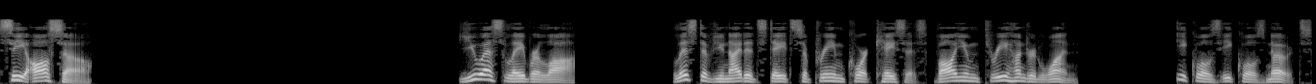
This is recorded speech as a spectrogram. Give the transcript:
See also U.S. labor law List of United States Supreme Court cases, Volume 301 Notes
